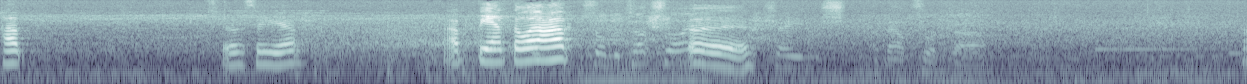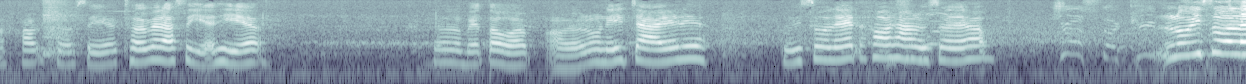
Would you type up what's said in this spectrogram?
ครับเชลซีครับครับเปลี่ยนตัวครับ เออ change about to occur. นะครับเชลซีครับใช้เวลาสี่นาทีครับเจอเบโตครับเอาแล้วลงนี้จ่ายดิลุยส์โซเลสเข้าทางลุยส์โซเลสครับ Just the keeper ลุยส์โซเล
